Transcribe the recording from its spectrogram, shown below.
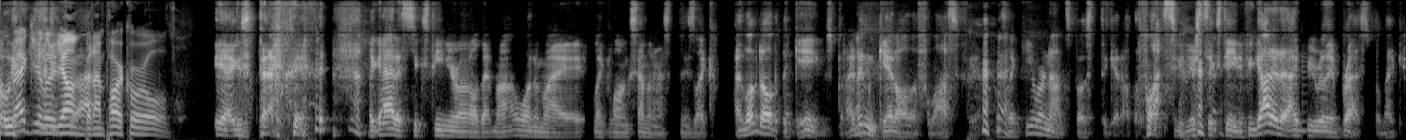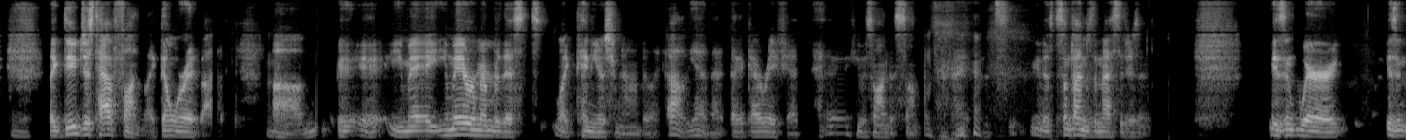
I'm regular young, but I'm parkour old. Yeah, exactly. like I had a 16 year old at my one of my like long seminars. He's like, I loved all the games, but I didn't get all the philosophy. I was like, you were not supposed to get all the philosophy. You're 16. if you got it, I'd be really impressed. But like, Mm. like, dude, just have fun. Like, don't worry about it. Mm. Um, i- i- you may you may remember this like 10 years from now and be like, oh yeah, that, that guy Rafe, he was on to something. Right. You know, sometimes the message isn't isn't where isn't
